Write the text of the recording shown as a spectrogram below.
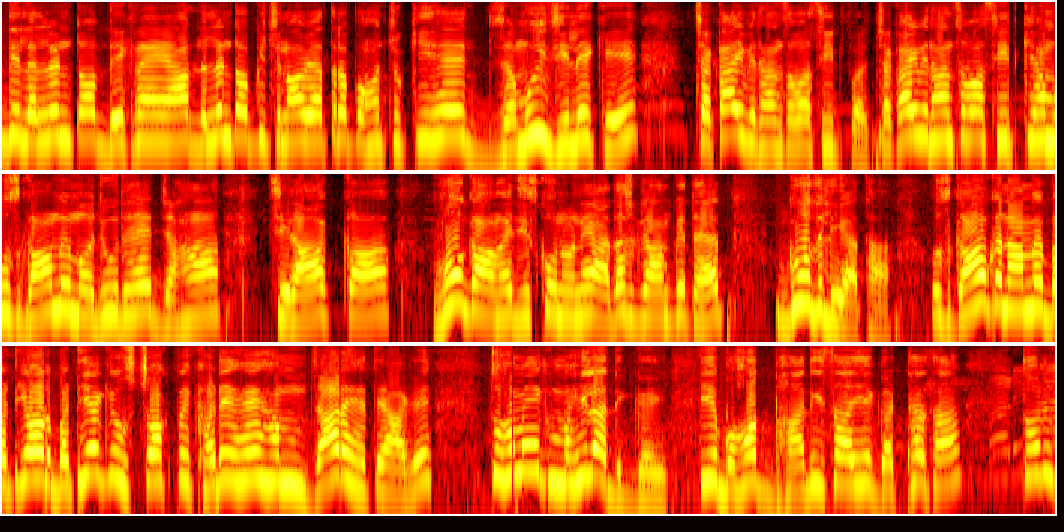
दी लल्लन टॉप देख रहे हैं आप। लल्लन टॉप की चुनाव यात्रा पहुँच चुकी है जमुई ज़िले के चकाई विधानसभा सीट पर। चकाई विधानसभा सीट के हम उस गाँव में मौजूद है जहाँ चिराग का वो गाँव है जिसको उन्होंने आदर्श ग्राम के तहत गोद लिया था। उस गाँव का नाम है बटिया और बटिया के उस चौक पे खड़े हैं। हम जा रहे थे आगे तो हमें एक महिला दिख गई। ये बहुत भारी सा ये गट्ठर था। तो हम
